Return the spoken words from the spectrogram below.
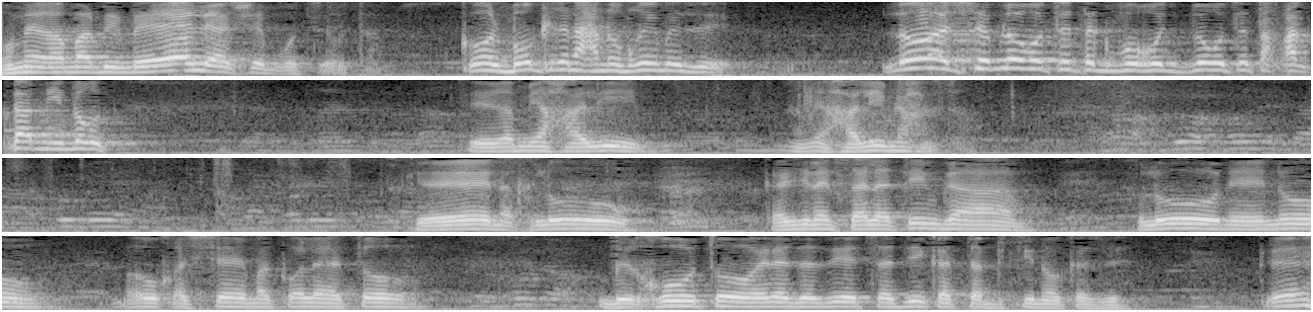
אומר המלבים, אלה השם רוצה אותם. כל בוקר אנחנו אומרים את זה. לא, השם לא רוצה את הגבורות, לא רוצה את החכמים, לא רוצה... תראה, המייחלים, המייחלים יחסו. כן, אכלו. קניתי להם סלטים גם. אכלו, נהנו, ברוך השם, הכל היה טוב. בירכו אותו, הילד הזה יהיה צדיק, אתה בתינוק הזה. כן?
